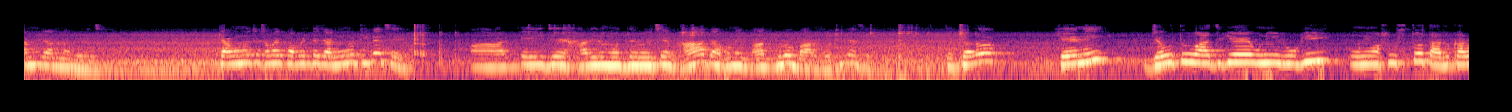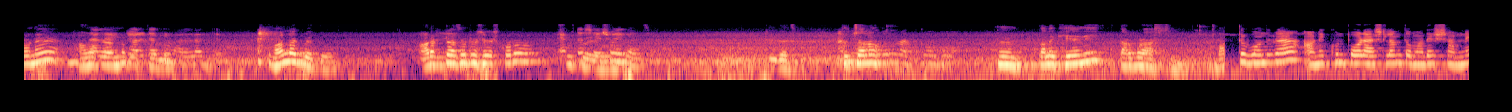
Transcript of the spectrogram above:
আমি রান্না করেছি। কেমন হয়েছে সবাই কমেন্টে জানিও ঠিক আছে? আর এই যে হাঁড়ির মধ্যে রয়েছে ভাত এখন এই ভাতগুলো বাড়বো ঠিক আছে? তো চলো খেয়ে নিই। যেহেতু আজকে উনি রুগী উনি অসুস্থ তার কারণে আমাকে রান্না করতে হলো। ভালো লাগবে তো? আরেকটা আছে ওটা শেষ করো সুস্থ হয়ে শেষ হয়ে গেছে। ঠিক আছে। তো চলো। ভাত খাব। তাহলে খেয়ে নিই, তারপর আসছি। তো বন্ধুরা, অনেকক্ষণ পর আসলাম তোমাদের সামনে।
